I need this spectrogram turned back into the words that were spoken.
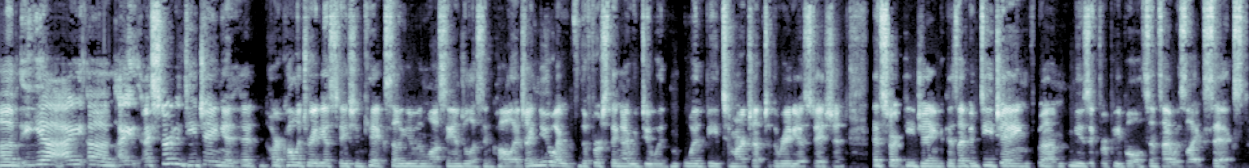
Um, yeah, I, um, I I started DJing at, at our college radio station KXLU in Los Angeles in college. I knew I the first thing I would do would would be to march up to the radio station and start DJing because I've been DJing um, music for people since I was like six,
